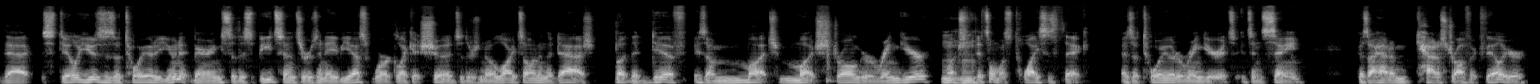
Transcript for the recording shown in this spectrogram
that still uses a Toyota unit bearing, so the speed sensors and ABS work like it should. So there's no lights on in the dash, but the diff is a much much stronger ring gear. Much Mhm. it's almost twice as thick as a Toyota ring gear. It's it's insane because I had a catastrophic failure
